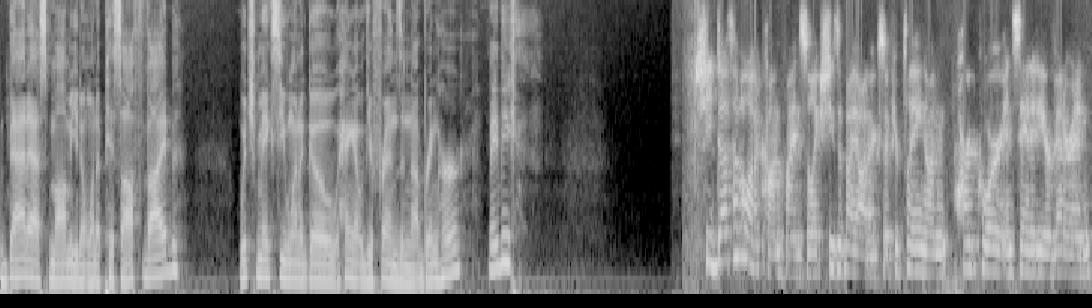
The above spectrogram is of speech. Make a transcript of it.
badass mom you don't want to piss off vibe, which makes you want to go hang out with your friends and not bring her. Maybe. She does have a lot of confines. So, like, she's a biotic. So, if you're playing on hardcore, insanity, or veteran,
